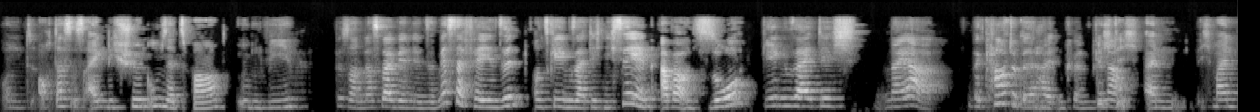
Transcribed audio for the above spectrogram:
Und auch das ist eigentlich schön umsetzbar, irgendwie. Besonders weil wir in den Semesterferien sind, uns gegenseitig nicht sehen, aber uns so gegenseitig, naja, accountable halten können. Genau. Richtig. Ein, ich meine,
